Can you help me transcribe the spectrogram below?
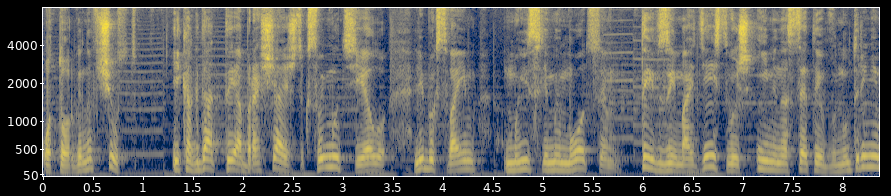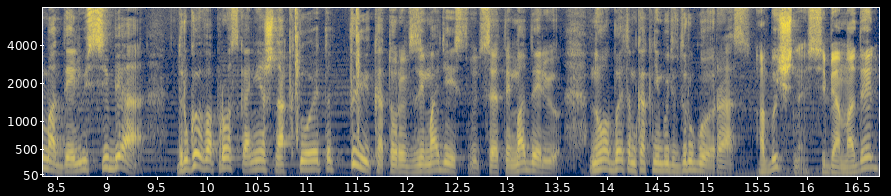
от органов чувств. И когда ты обращаешься к своему телу, либо к своим мыслям, эмоциям, ты взаимодействуешь именно с этой внутренней моделью себя – Другой вопрос, конечно, а кто это ты, который взаимодействует с этой моделью, но об этом как-нибудь в другой раз. Обычно себя-модель,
